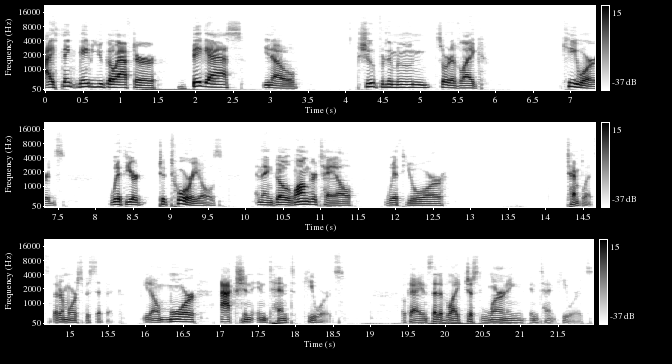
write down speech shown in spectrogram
i think maybe you go after big ass you know shoot for the moon sort of like keywords with your tutorials and then go longer tail with your templates that are more specific, you know, more action intent keywords. Okay, instead of like just learning intent keywords.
